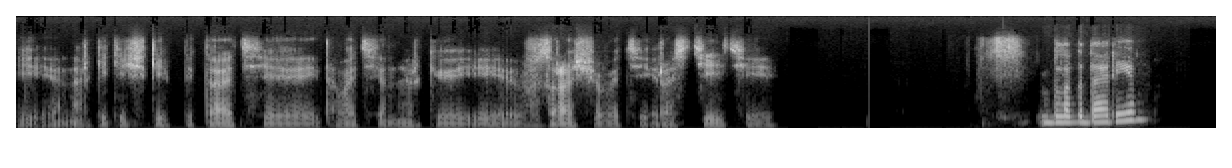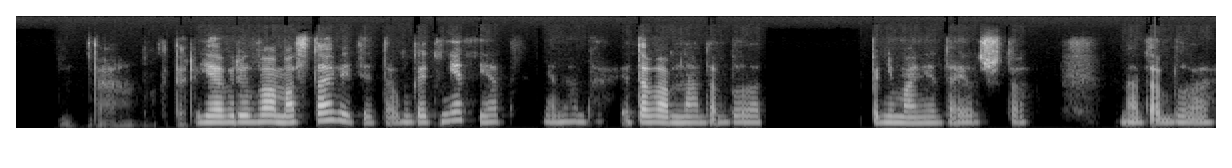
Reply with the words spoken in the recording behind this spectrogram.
И энергетически питать, и давать энергию, и взращивать, и растить. И... Благодарим. Да, благодарим. Я говорю, вам оставить это? Он говорит, нет, нет, не надо. Это вам надо было. Понимание дает, что надо было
